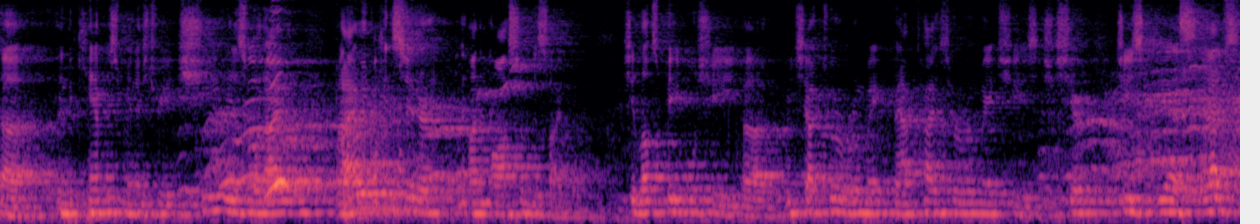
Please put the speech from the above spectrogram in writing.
uh, in the campus ministry. She is what I, what I would consider an awesome disciple. She loves people. She uh, reached out to her roommate, baptized her roommate. She's she shared. She's yes, yes,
